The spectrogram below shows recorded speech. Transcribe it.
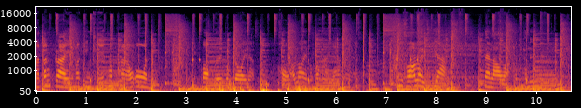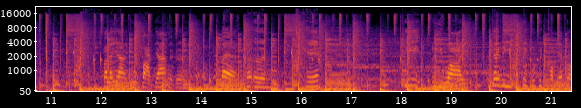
าตั้งไกลมากินเค้กมะพร้าวอ่อน บอกเลยบนดอยนะ่ยของอร่อยมันก็หายากเลยนะคือเขาอร่อยทุกอย่าง แต่เราอะ่ะมันทะลึ่งเลยแต่ละอย่างถูกปากยากเหลือเกิน แต่เอิญเค้กที่รีวายไม่ใช่รีพูดผิดพูดผิดขอแก้ตัว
